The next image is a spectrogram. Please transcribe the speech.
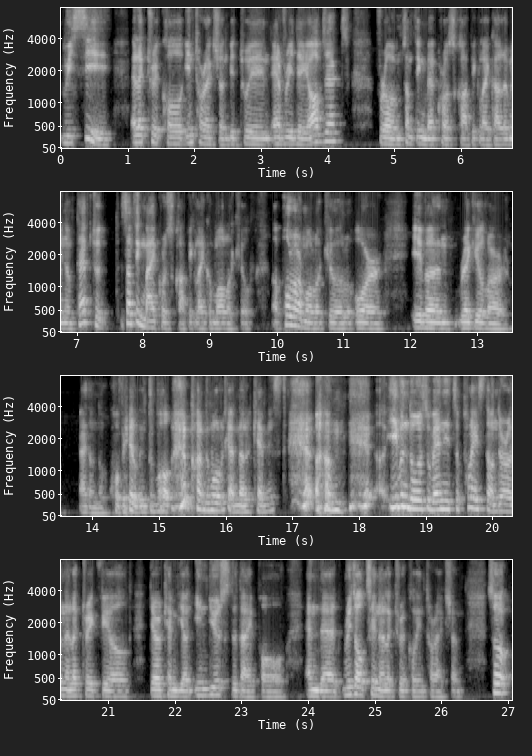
we see electrical interaction between everyday objects from something macroscopic like aluminum tap to something microscopic like a molecule, a polar molecule, or even regular, I don't know, covalent bond molecule. I'm not a chemist. Um, even those when it's placed under an electric field, there can be an induced dipole, and that results in electrical interaction. So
